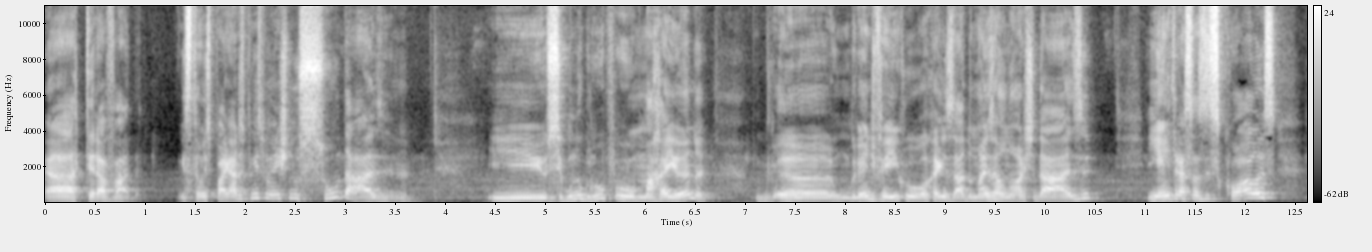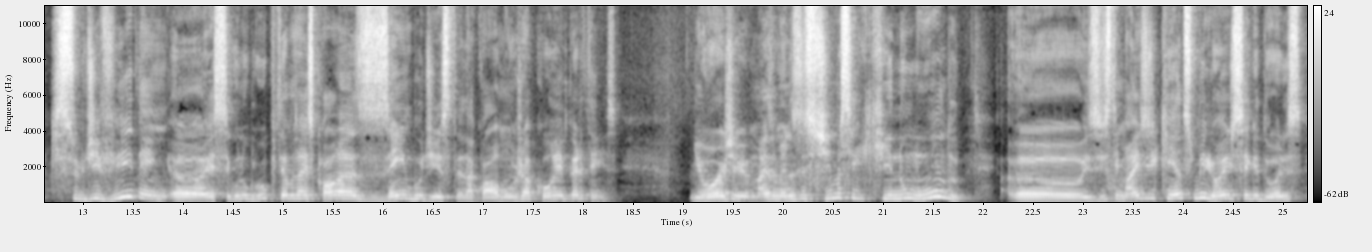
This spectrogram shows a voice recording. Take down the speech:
a Theravada. Estão espalhados principalmente no sul da Ásia. Né? E o segundo grupo, Mahayana, um grande veículo localizado mais ao norte da Ásia. E entre essas escolas que subdividem esse segundo grupo, temos a escola Zen budista, da qual Koen pertence. E hoje, mais ou menos, estima-se que no mundo uh, existem mais de 500 milhões de seguidores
